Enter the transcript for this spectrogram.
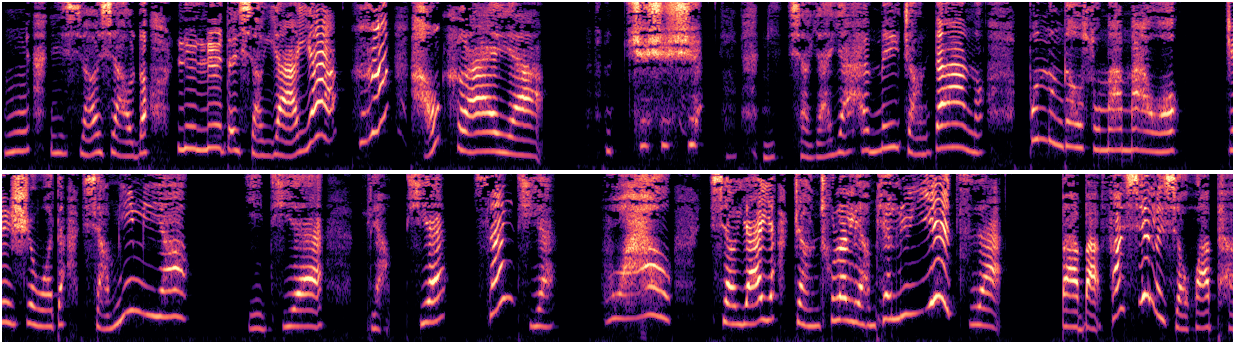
嗯，小小的绿绿的小芽芽，呵呵，好可爱呀！嘘嘘嘘，你小芽芽还没长大呢，不能告诉妈妈哦。这是我的小秘密呀。一天，两天，三天，哇哦，小芽芽长出了两片绿叶子。爸爸发现了小花盆。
